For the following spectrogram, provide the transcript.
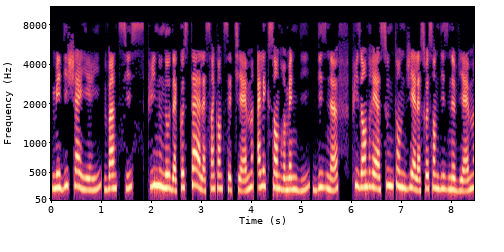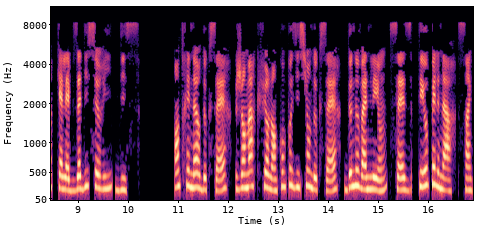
Mehdi Chahiri, 26, puis Nuno da Costa à la 57e, Alexandre Mendy, 19, puis Andrea Suntonji à la 79e, Caleb Zadisseri, 10. Entraîneur d'Auxerre, Jean-Marc Furlan Composition d'Auxerre, Donovan Léon, 16, Théo Pelnard, 5,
